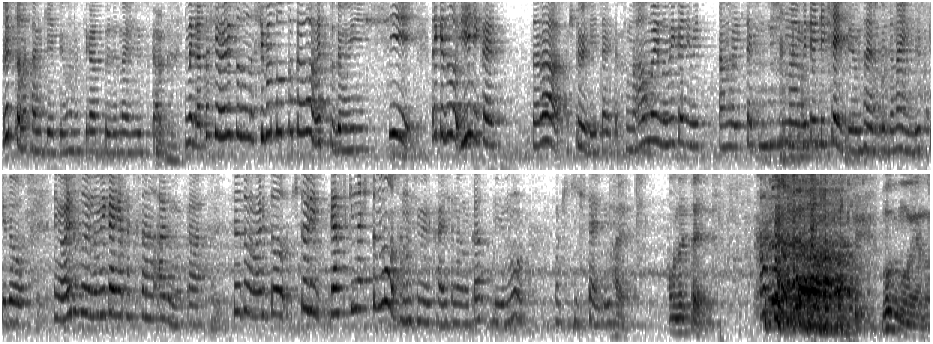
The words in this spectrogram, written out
ベッドの関係っていう話があったじゃないですか、なん。か私割とその仕事とかはベッドでもいいしだけど家に帰ったら一人でいたいとかそのあんまり飲み会にめあんまり行きたく そんなめちゃめちゃ行きたいっていうタイプじゃないんですけどなんか割とそういう飲み会がたくさんあるのかそれとも割と一人が好きな人も楽しめる会社なのかっていうのをお聞きしたいです、はい。同じタイプです。あそうなんですね。僕もあの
